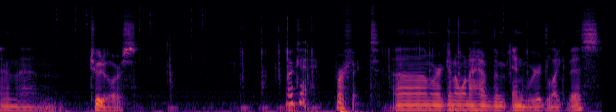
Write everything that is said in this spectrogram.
and then two doors. Okay, perfect. Um, we're going to want to have them inward like this.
